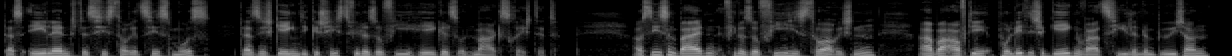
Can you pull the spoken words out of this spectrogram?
das Elend des Historizismus, das sich gegen die Geschichtsphilosophie Hegels und Marx richtet. Aus diesen beiden philosophiehistorischen, aber auf die politische Gegenwart zielenden Büchern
